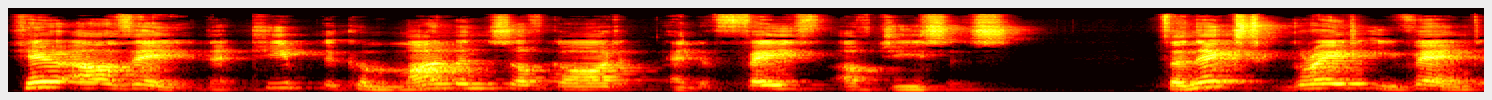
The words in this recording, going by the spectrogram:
Here are they that keep the commandments of God and the faith of Jesus. The next great event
